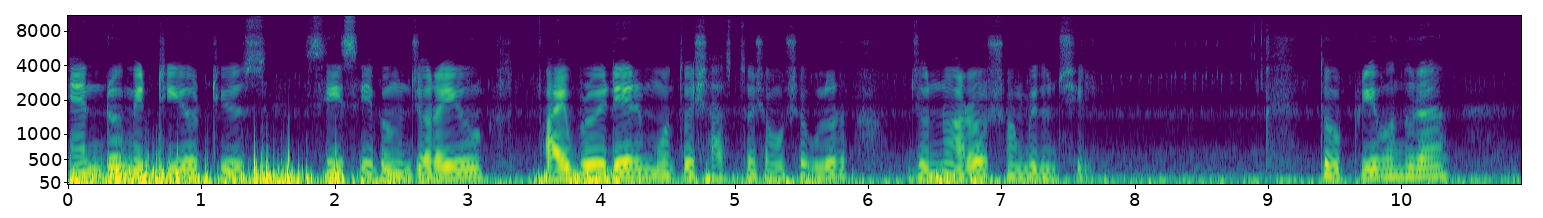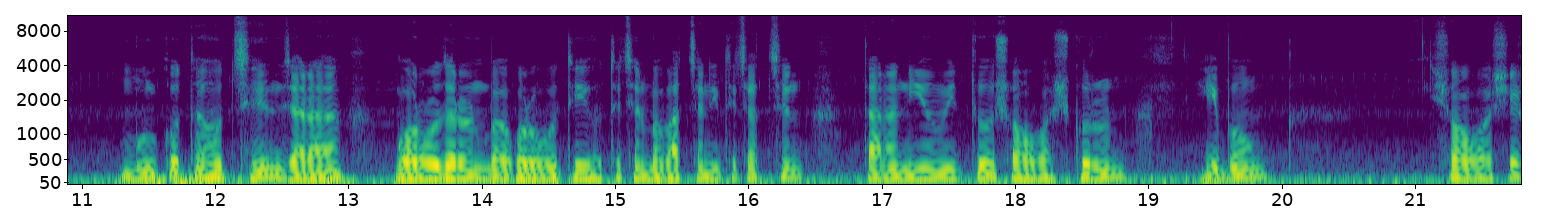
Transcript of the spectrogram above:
অ্যান্ড্রোমেট্রিওটিউসিস এবং জরায়ু ফাইব্রয়েডের মতো স্বাস্থ্য সমস্যাগুলোর জন্য আরও সংবেদনশীল। তো প্রিয় বন্ধুরা, মূল কথা হচ্ছে যারা গর্ভধারণ বা গর্ভবতী হতে চান বা বাচ্চা নিতে চাচ্ছেন, তারা নিয়মিত সহবাস করুন এবং সহবাসের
